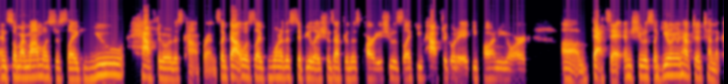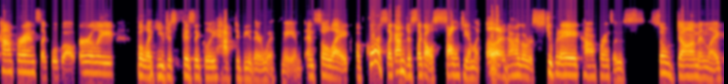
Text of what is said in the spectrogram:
And so my mom was just like, you have to go to this conference. Like that was like one of the stipulations after this party. She was like, you have to go to ICYPAA in New York. Um, that's it. And she was like, you don't even have to attend the conference. Like we'll go out early but like you just physically have to be there with me. And so like of course like I'm just like all salty. I'm like, oh I gotta go to a stupid AA conference. Like it's so dumb and like,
